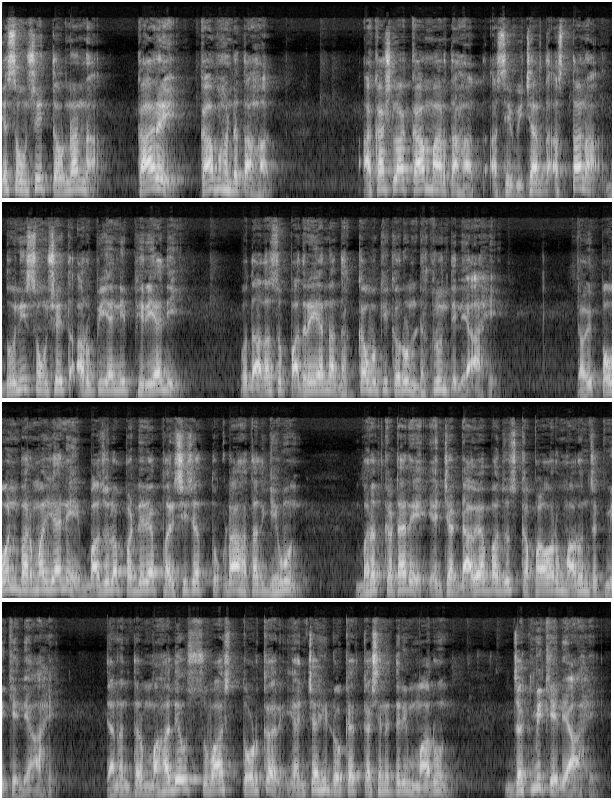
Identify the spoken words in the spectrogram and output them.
या संशयित तरुणांना का रे? का भांडत आहात? आकाशला का मारत आहात? असे विचारत असताना दोन्ही संशयित आरोपी यांनी फिर्यादी व दादासो पादरे यांना धक्काबुक्की करून ढकलून दिले आहे. त्यावेळी पवन भरमा याने बाजूला पडलेल्या फरशीचा तुकडा हातात घेऊन भरत कटारे यांच्या डाव्या बाजूस कपाळावर मारून जखमी केले आहे. त्यानंतर महादेव सुभाष तोडकर यांच्याही डोक्यात कशाने तरी मारून जखमी केले आहे.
